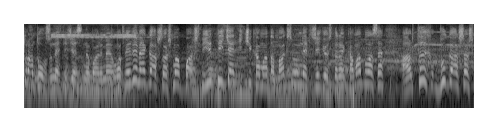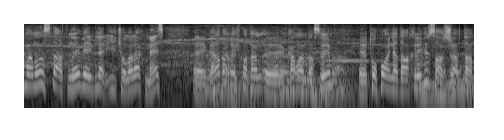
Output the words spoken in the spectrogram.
Turan Tovuzun nəticəsində barə məlumat verdi və qarşılaşma başlayır. Digər iki komanda maksimum nəticə göstərən komandalarsa artıq bu qarşılaşmanın startını verirlər. İlk olaraq məhz e, Qaradağ Lökbatan e, komandası e, topu oyuna daxil edir sağ cinahdan.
